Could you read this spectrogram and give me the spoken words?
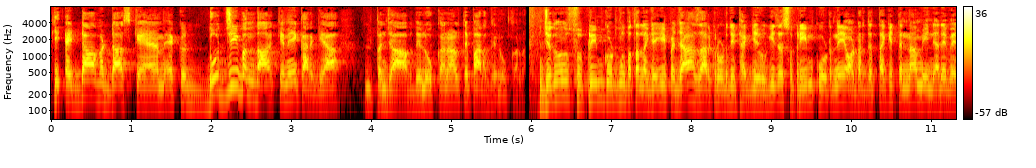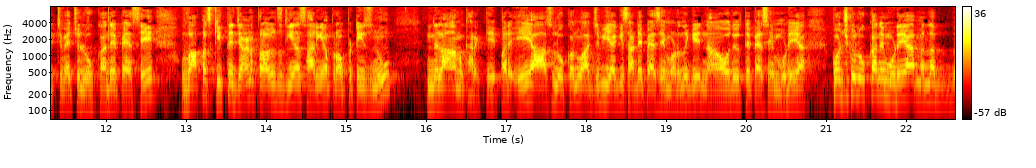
ਕਿ ਐਡਾ ਵੱਡਾ ਸਕੈਮ ਇੱਕ ਦੋਜੀ ਬੰਦਾ ਕਿਵੇਂ ਕਰ ਗਿਆ? ਪੰਜਾਬ ਦੇ ਲੋਕਾਂ ਨਾਲ ਤੇ ਭਾਰਤ ਦੇ ਲੋਕਾਂ ਨਾਲ। ਜਦੋਂ ਸੁਪਰੀਮ ਕੋਰਟ ਨੂੰ ਪਤਾ ਲੱਗਿਆ ਕਿ 50000 ਕਰੋੜ ਦੀ ਠੱਗੀ ਹੋ ਗਈ, ਤਾਂ ਸੁਪਰੀਮ ਕੋਰਟ ਨੇ ਆਰਡਰ ਦਿੱਤਾ ਕਿ ਤਿੰਨਾਂ ਮਹੀਨਿਆਂ ਦੇ ਵਿੱਚ ਵਿੱਚ ਲੋਕਾਂ ਦੇ ਪੈਸੇ ਵਾਪਸ ਕੀਤੇ ਜਾਣ ਪ੍ਰਲਸ ਦੀਆਂ ਸਾਰੀਆਂ ਪ੍ਰਾਪਰਟੀਆਂ ਨੂੰ ਨਿਲਾਮ ਕਰਕੇ। ਪਰ ਇਹ ਆਸ ਲੋਕਾਂ ਨੂੰ ਅੱਜ ਵੀ ਹੈ ਕਿ ਸਾਡੇ ਪੈਸੇ ਮੁੜਨਗੇ, ਨਾ ਉਹਦੇ ਉੱਤੇ ਪੈਸੇ ਮੁੜੇ ਆ। ਕੁਝ ਕੁ ਲੋਕਾਂ ਨੇ ਮੁੜਿਆ, ਮਤਲਬ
